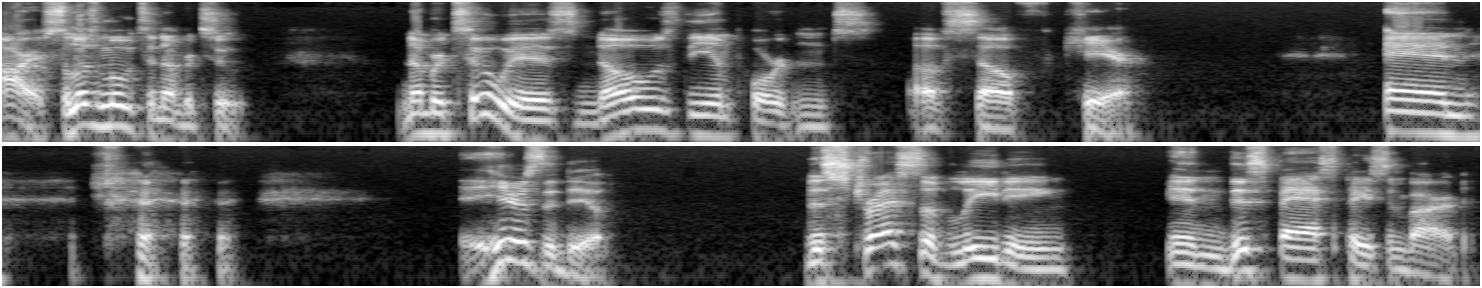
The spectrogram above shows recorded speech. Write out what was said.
All right, so let's move to number two. Number two is knows the importance of self care. And here's the deal the stress of leading in this fast paced environment,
